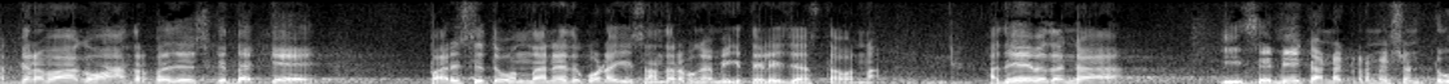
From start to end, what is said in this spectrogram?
అగ్రభాగం ఆంధ్రప్రదేశ్కి దక్కే పరిస్థితి ఉందనేది కూడా ఈ సందర్భంగా మీకు తెలియజేస్తా ఉన్నా. అదేవిధంగా ఈ సెమీ కండక్టర్ మిషన్ టూ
